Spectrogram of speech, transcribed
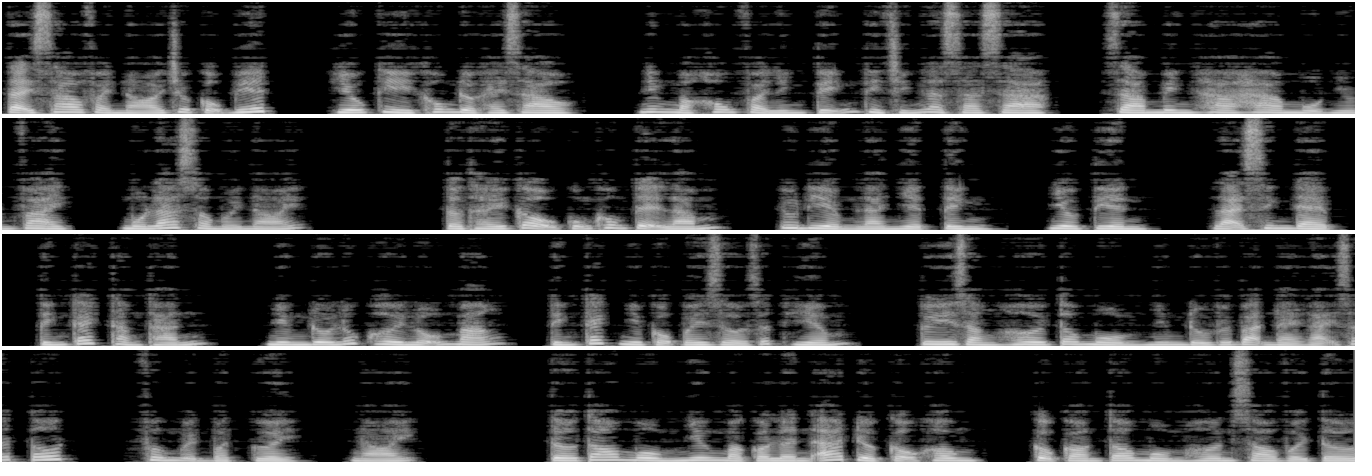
tại sao phải nói cho cậu biết, hiếu kỳ không được hay sao, nhưng mà không phải linh tĩnh thì chính là xa xa, Gia Minh ha ha một nhún vai, một lát sau mới nói. Tớ thấy cậu cũng không tệ lắm, ưu điểm là nhiệt tình, nhiều tiền, lại xinh đẹp, tính cách thẳng thắn, nhưng đôi lúc hơi lỗ mãng, tính cách như cậu bây giờ rất hiếm, tuy rằng hơi to mồm nhưng đối với bạn này lại rất tốt, Phương Nguyện bật cười, nói. Tớ to mồm nhưng mà có lấn át được cậu không, cậu còn to mồm hơn so với tớ,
